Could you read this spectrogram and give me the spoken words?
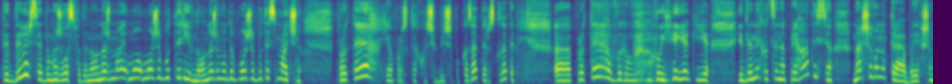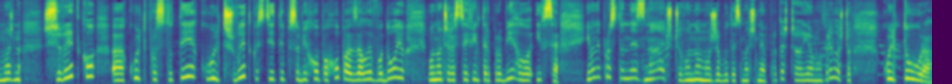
Ти дивишся і думаєш, господи, ну воно ж має може бути рівно, воно ж може бути смачно. Проте я просто хочу більше показати, розказати. Е, проте ви, ви, як є. І для них оце напрягатися, на що воно треба, якщо можна швидко, е, культ простоти, культ швидкості, ти собі хопа-хопа, залив водою, воно через цей фільтр пробігло і все. І вони просто не знають, що воно може бути смачне. Про те, що я вам говорила, що культура,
